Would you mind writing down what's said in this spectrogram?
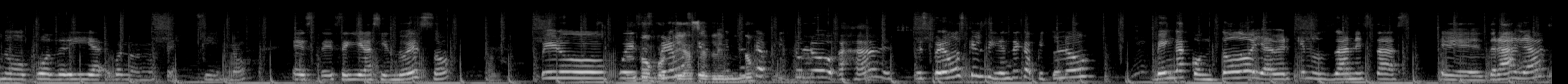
no podría, bueno, no sé, sí, ¿no? Este, seguir haciendo eso. Pero pues esperemos que el siguiente capítulo, ajá, esperemos que el siguiente capítulo venga con todo y a ver qué nos dan estas eh, dragas.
